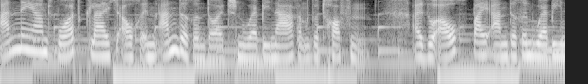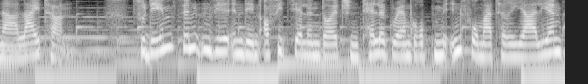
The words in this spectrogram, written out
annähernd wortgleich auch in anderen deutschen Webinaren getroffen. Also auch bei anderen Webinarleitern. Zudem finden wir in den offiziellen deutschen Telegram-Gruppen Infomaterialien,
